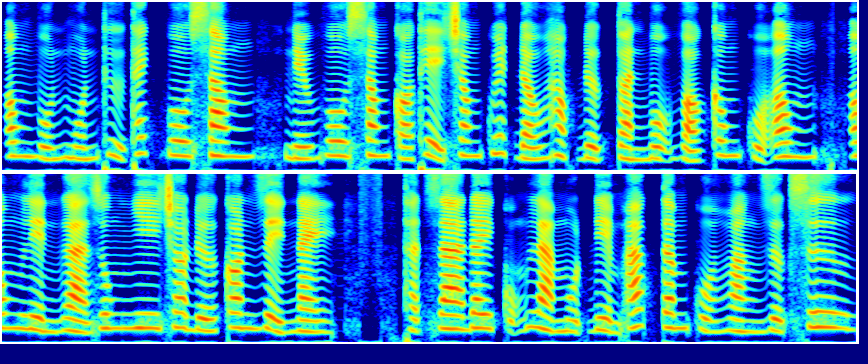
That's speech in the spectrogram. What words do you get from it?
Ông vốn muốn thử thách vô song. Nếu vô song có thể trong quyết đấu học được toàn bộ võ công của ông, ông liền gả Dung Nhi cho đứa con rể này. Thật ra đây cũng là một điểm ác tâm của Hoàng Dược Sư.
